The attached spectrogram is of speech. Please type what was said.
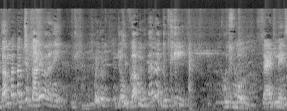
गम मतलब चिपकाने वाला नहीं। मतलब जो गम होता है ना, दुखी, उसको सैडनेस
